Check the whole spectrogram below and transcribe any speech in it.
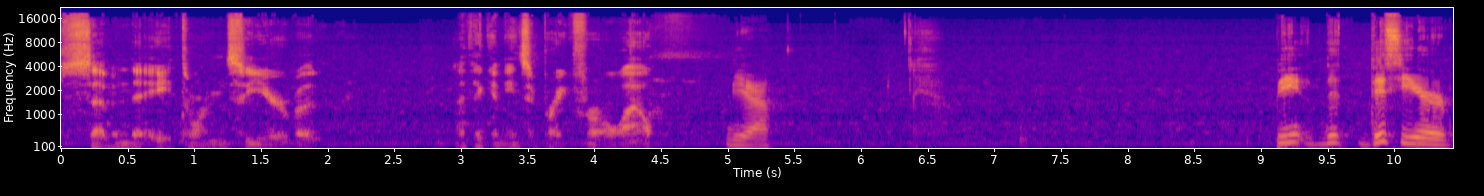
7 to 8 tournaments a year, but I think it needs a break for a while. Yeah. Be th- this year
